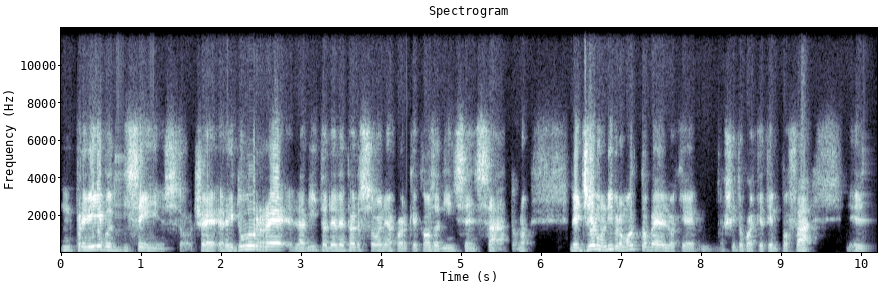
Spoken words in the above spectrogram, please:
un prelievo di senso, cioè ridurre la vita delle persone a qualcosa di insensato. No? Leggevo un libro molto bello che è uscito qualche tempo fa, eh,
